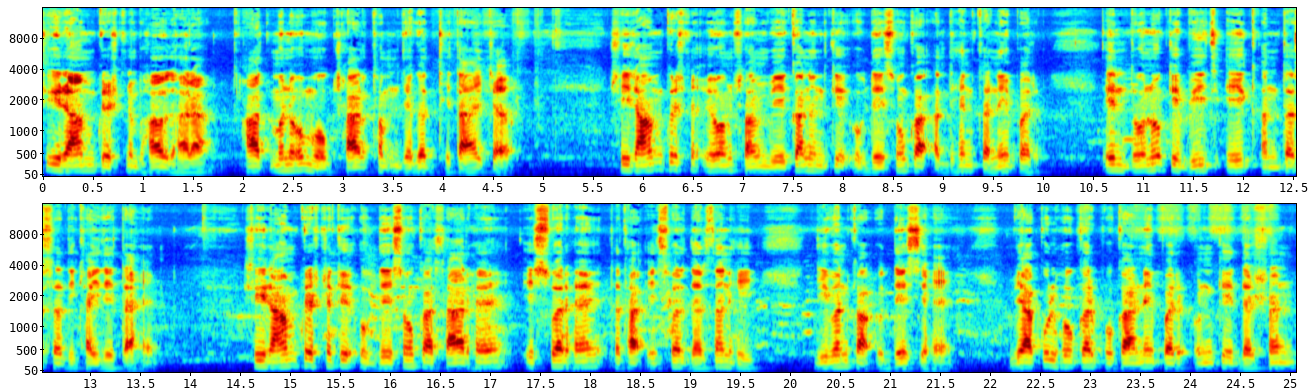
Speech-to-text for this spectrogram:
श्री रामकृष्ण भावधारा आत्मनो मोक्षार्थम जगद्धिताय च। श्री रामकृष्ण एवं स्वामी विवेकानंद के उपदेशों का अध्ययन करने पर इन दोनों के बीच एक अंतर सा दिखाई देता है। श्री रामकृष्ण के उपदेशों का सार है, ईश्वर है तथा ईश्वर दर्शन ही जीवन का उद्देश्य है। व्याकुल होकर पुकारने पर उनके दर्शन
